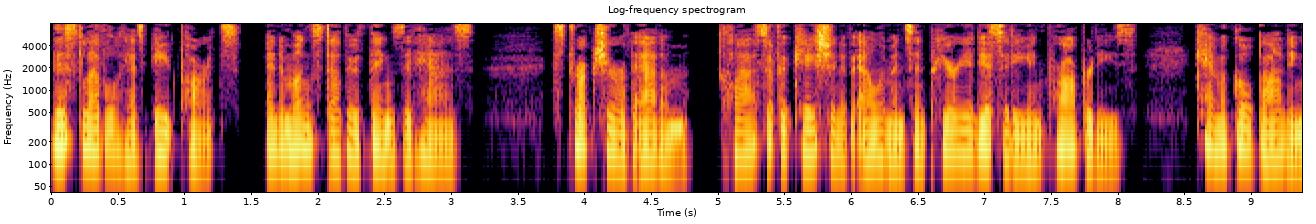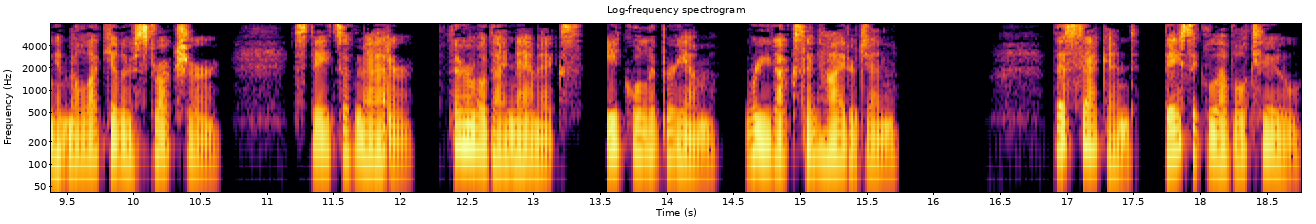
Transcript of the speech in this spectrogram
This level has 8 parts, and amongst other things it has structure of atom, classification of elements and periodicity and properties, chemical bonding and molecular structure, states of matter, thermodynamics, equilibrium, redox and hydrogen. The second, basic level 2,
